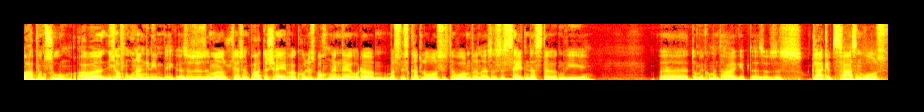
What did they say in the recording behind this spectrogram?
Ab und zu, aber nicht auf einem unangenehmen Weg. Also es ist immer sehr sympathisch, hey, war cooles Wochenende mhm. oder was ist gerade los, ist der Wurm drin. Also es ist selten, dass da irgendwie äh, dumme Kommentare gibt. Also es ist klar gibt es Phasen, wo es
